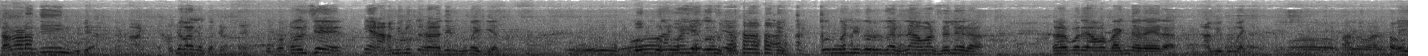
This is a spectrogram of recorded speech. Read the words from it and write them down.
সারাটা দিন ওটা ভালো কথা। তো কথা হচ্ছে এ, আমি কিন্তু সারাদিন ঘুমাই দিয়েছি কোরবানি গরু কাটছে আমার ছেলেরা। তারপরে আমার বাইকনারা এরা। আমি ঘুমাই ও ভালো ভালো। এই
